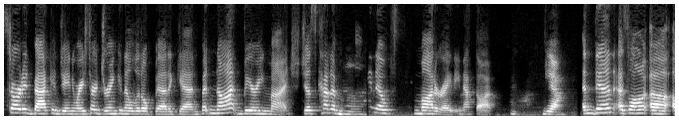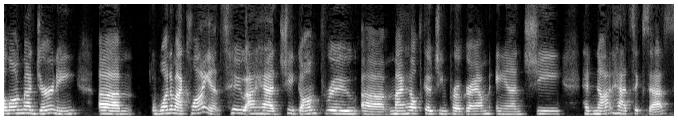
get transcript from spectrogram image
started back in January, started drinking a little bit again, but not very much, just kind of, mm-hmm. you know, moderating, I thought. Yeah and then as long uh, along my journey um, one of my clients who i had she'd gone through uh, my health coaching program and she had not had success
